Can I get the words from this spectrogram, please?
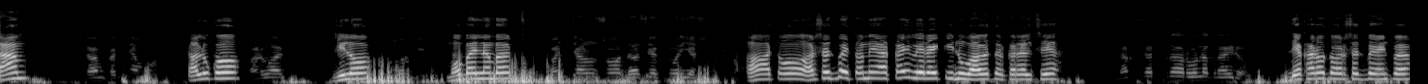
ગામ? ગામ ઘનશ્યામપુર. તાલુકો? હળવદ. જિલ્લો? મોરબી. Mobile number? પંચાણું સો દસ એક ચોર્યાસી. હા તો હર્ષદભાઈ તમે આ કઈ વેરાયટીનું વાવેતર કરેલ છે? નક્ષત્ર રોનક રાયડો. દેખાડો તો હર્ષદભાઈ અહીં પર.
